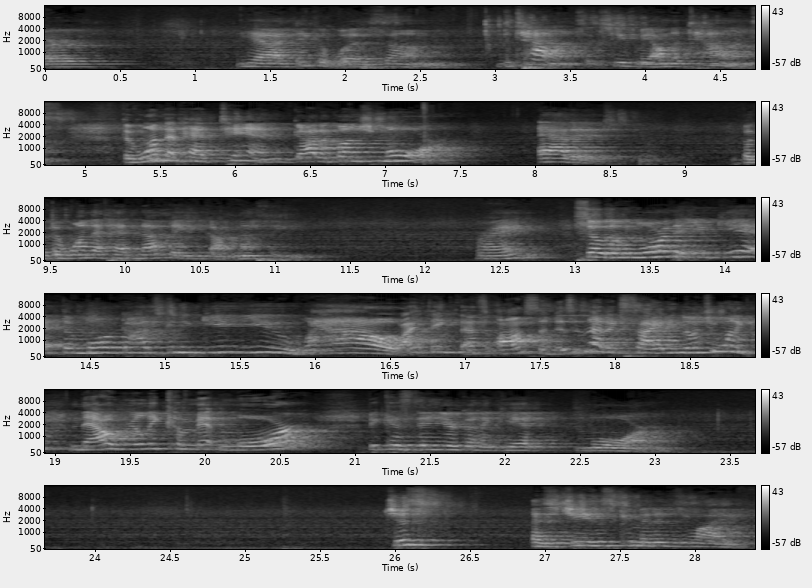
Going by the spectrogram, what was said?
or, yeah, I think it was um, the talents, excuse me, on the talents. The one that had 10 got a bunch more added, but the one that had nothing got nothing. Right? So the more that you get, the more God's going to give you. Wow, I think that's awesome. Isn't that exciting? Don't you want to now really commit more? Because then you're going to get more. Just as Jesus committed his life,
